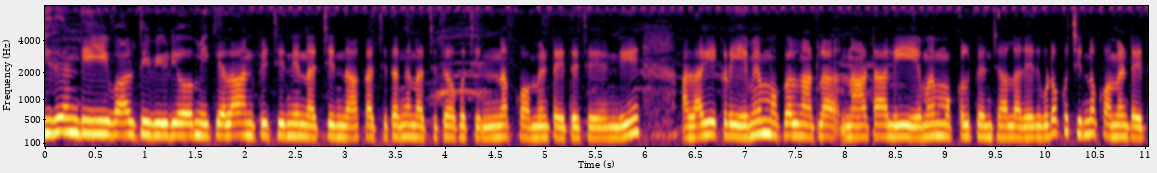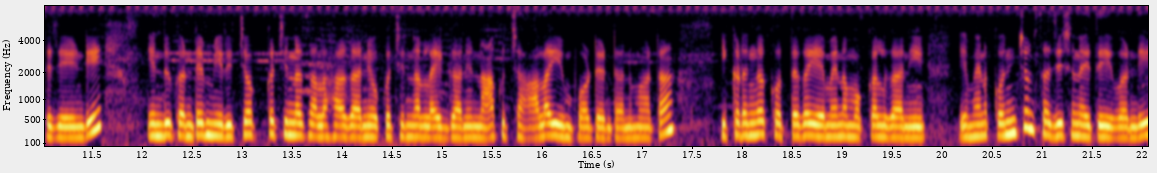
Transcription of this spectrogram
ఇదండి ఇవాళ వీడియో. మీకు ఎలా అనిపించింది? నచ్చిందా? ఖచ్చితంగా నచ్చితే ఒక చిన్న కామెంట్ అయితే చేయండి. అలాగే ఇక్కడ ఏమేమి మొక్కలు నాట్లా నాటాలి ఏమేమి మొక్కలు పెంచాలి అనేది కూడా ఒక చిన్న కామెంట్ అయితే చేయండి. ఎందుకంటే మీరు ఇచ్చే ఒక్క చిన్న సలహా కానీ ఒక చిన్న లైక్ కానీ నాకు చాలా ఇంపార్టెంట్ అనమాట ఇక్కడ ఇంకా కొత్తగా ఏమైనా మొక్కలు కానీ ఏమైనా కొంచెం సజెషన్ అయితే ఇవ్వండి.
